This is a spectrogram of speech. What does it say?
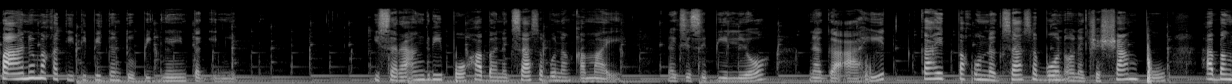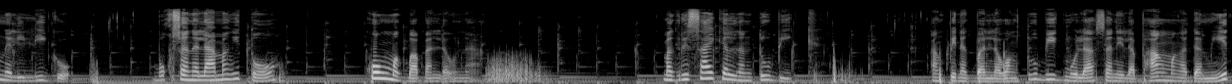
Paano makatitipid ng tubig ngayong tag-init? Isara ang gripo habang nagsasabon ng kamay, nagsisipilyo, nag-aahit, kahit pa kung nagsasabon o nagsashampoo habang naliligo. Buksan na lamang ito kung magbabanlaw na. Mag-recycle ng tubig. Ang pinagbanlawang tubig mula sa nilabhang mga damit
